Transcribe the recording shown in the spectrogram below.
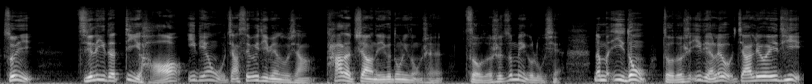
所以，吉利的帝豪1.5加 CVT 变速箱，它的这样的一个动力总成走的是这么一个路线。那么，逸动走的是1.6加 6AT，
